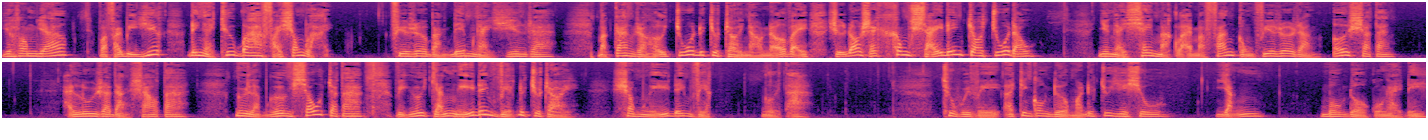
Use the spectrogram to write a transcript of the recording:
do thông giáo và phải bị giết đến ngày thứ ba phải sống lại. Phi-rơ bằng đêm ngày riêng ra mà can rằng hỡi Chúa Đức Chúa Trời nào nỡ vậy, sự đó sẽ không xảy đến cho Chúa đâu. Nhưng Ngài say mặt lại mà phán cùng phía rơ rằng, ớ Satan, hãy lui ra đằng sau ta, ngươi làm gương xấu cho ta, vì ngươi chẳng nghĩ đến việc Đức Chúa Trời, song nghĩ đến việc người ta. Thưa quý vị, ở trên con đường mà Đức Chúa Giêsu dẫn môn đồ của Ngài đi,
